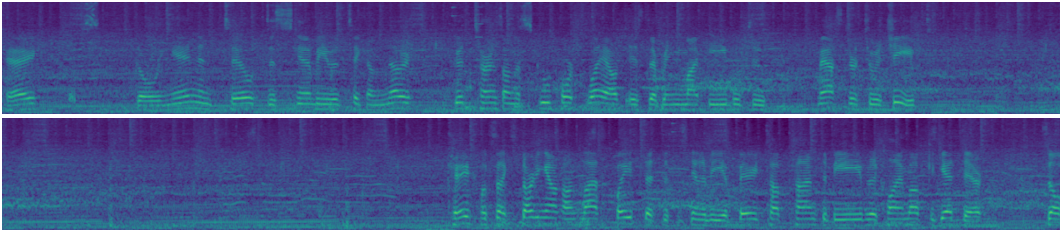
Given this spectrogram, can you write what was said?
Okay, it's going in until this is going to be able to take another good turns on the school course layout is that we might be able to master to achieve. Okay, looks like starting out on last place that this is going to be a very tough time to be able to climb up to get there. So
